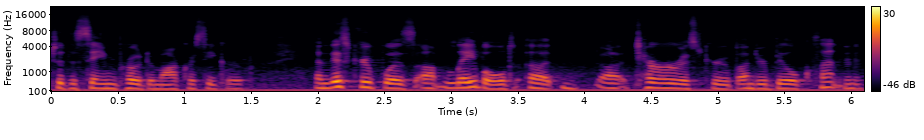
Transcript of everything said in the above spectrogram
to the same pro-democracy group. And this group was uh, labeled a, a, terrorist group under Bill Clinton.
